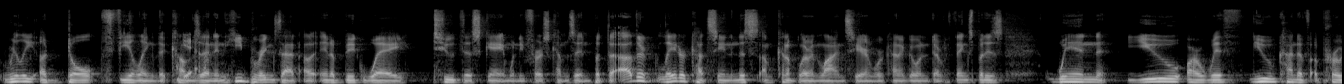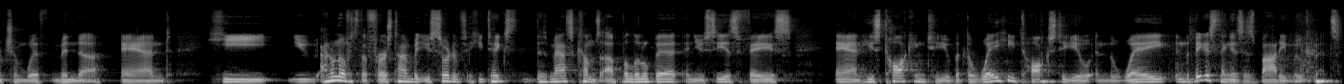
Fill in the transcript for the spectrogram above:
really adult feeling that comes Yeah. in and he brings that uh, in a big way to this game when he first comes in. But the other later cutscene, and this I'm kind of blurring lines here, and we're kind of going to different things, but is when you are with you kind of approach him with Midna and he you I don't know if it's the first time, but you sort of he takes his mask comes up a little bit and you see his face and he's talking to you, but the way he talks to you and the way and the biggest thing is his body movements.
